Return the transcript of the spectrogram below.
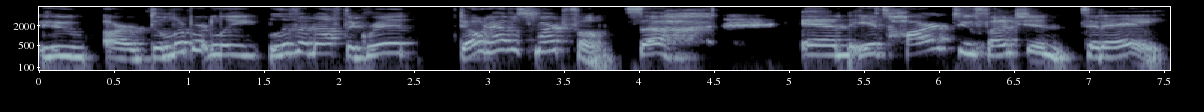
who are deliberately living off the grid, don't have a smartphone. So, and it's hard to function today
